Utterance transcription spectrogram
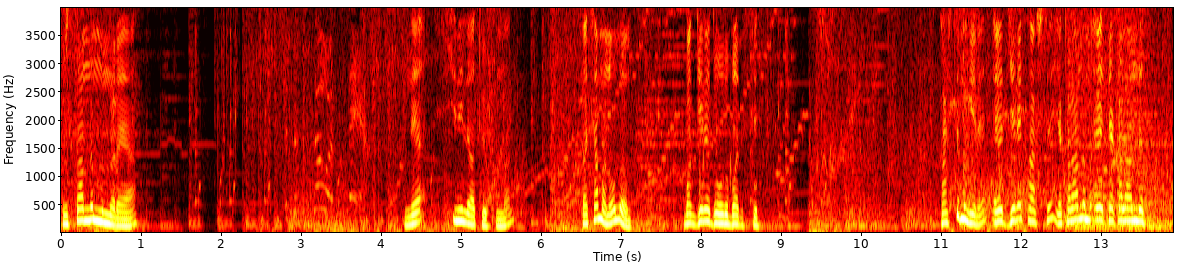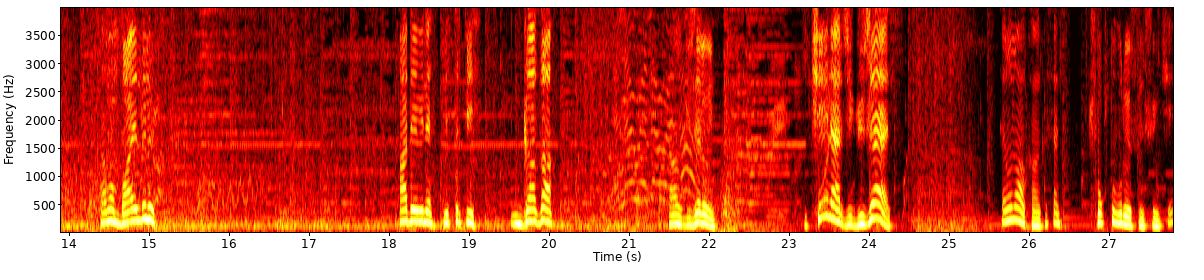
Hırslandım bunlara ya. Ne sinirli atıyorsun lan? Kaçaman oğlum. Bak gene doğdu badisi. Kaçtı mı gene? Evet gene kaçtı. Yakalandı mı? Evet yakalandı. Tamam bayıldınız. Hadi evine Mr. P. Gaza. Tamam güzel oyun. İki enerji güzel. Sen onu al kanka sen çoklu vuruyorsun çünkü.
